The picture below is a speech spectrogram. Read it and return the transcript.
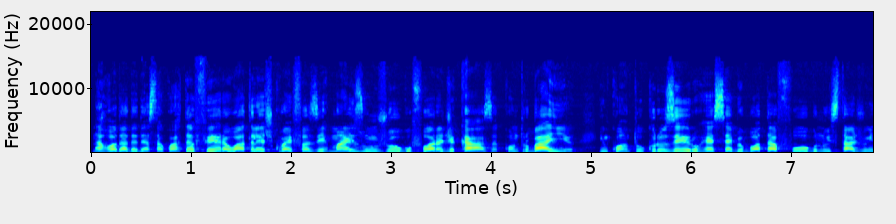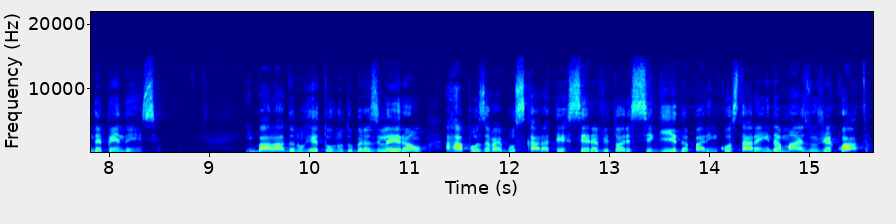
Na rodada desta quarta-feira, o Atlético vai fazer mais um jogo fora de casa, contra o Bahia, enquanto o Cruzeiro recebe o Botafogo no estádio Independência. Embalada no retorno do Brasileirão, a Raposa vai buscar a terceira vitória seguida para encostar ainda mais no G4.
